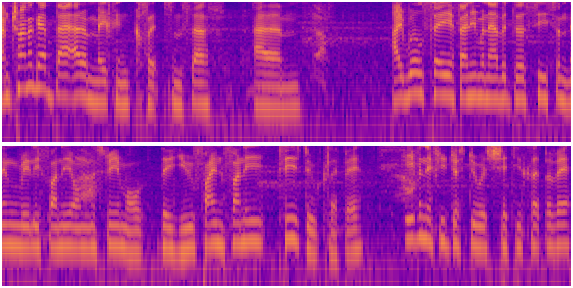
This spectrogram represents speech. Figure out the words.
I'm trying to get better at making clips and stuff. Um, I will say if anyone ever does see something really funny on the stream or that you find funny, please do clip it. Even if you just do a shitty clip of it.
